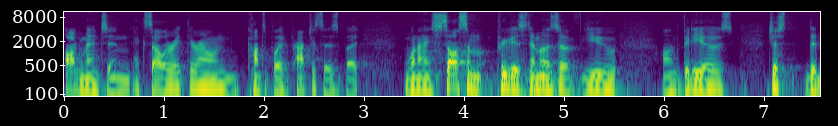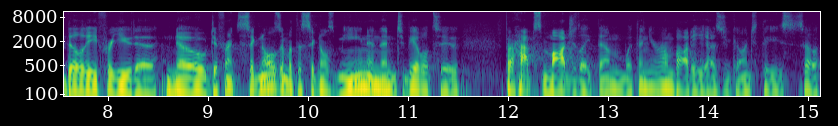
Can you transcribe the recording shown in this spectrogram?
augment and accelerate their own contemplative practices. But when I saw some previous demos of you on videos, just the ability for you to know different signals and what the signals mean, and then to be able to perhaps modulate them within your own body as you go into these. So,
